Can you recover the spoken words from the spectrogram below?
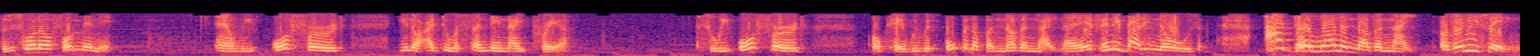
So this went on for a minute. And we offered, you know, I do a Sunday night prayer. So we offered, okay, we would open up another night. Now, if anybody knows, I don't want another night of anything,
